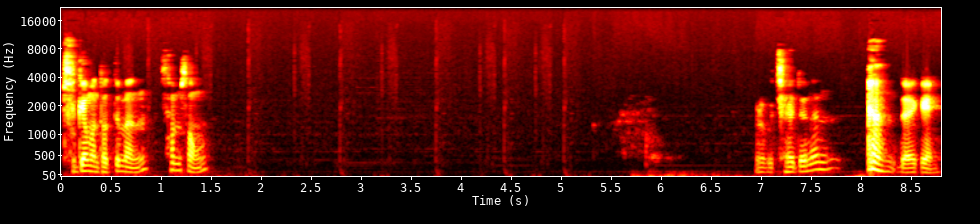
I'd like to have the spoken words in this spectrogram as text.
두 개만 더 뜨면 삼성. 그리고 제드는 4개.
